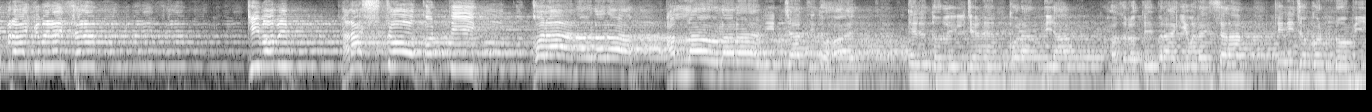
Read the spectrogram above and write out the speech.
ইব্রাহিম আলাইহিস সালাম কীভাবে রাষ্ট্র কর্তৃক ওলারা আল্লাহ নির্যাতিত হয়? এর দলিল জানেন, কোরআন দিয়া। হজরত ইব্রাহিম আলাইসালাম তিনি যখন নবী,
